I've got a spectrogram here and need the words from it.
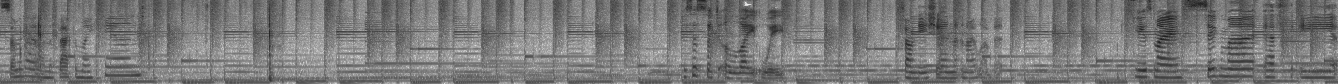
some of that on the back of my hand. This is such a lightweight foundation and I love it. use my Sigma FA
